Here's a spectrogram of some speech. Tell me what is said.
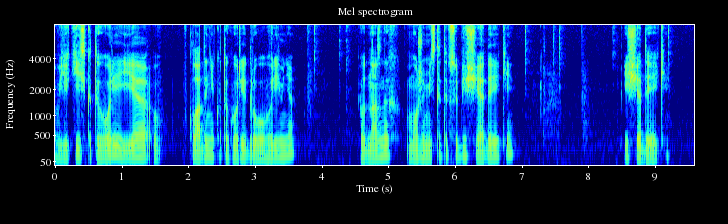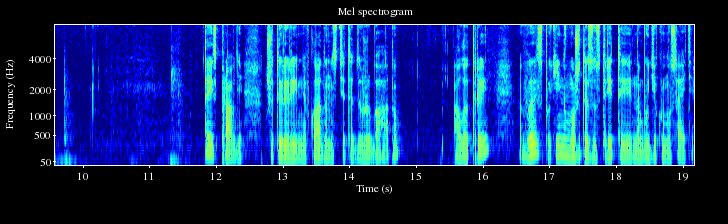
в якійсь категорії є вкладені категорії другого рівня. Одна з них може містити в собі ще деякі і ще деякі. Та і справді, 4 рівня вкладеності це дуже багато, але 3 ви спокійно можете зустріти на будь-якому сайті.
